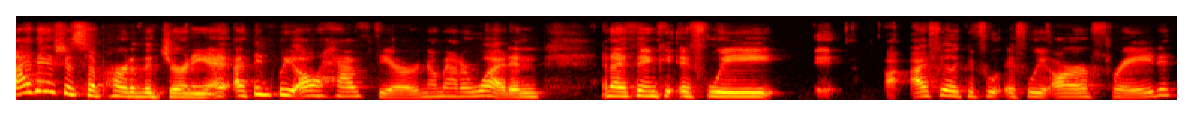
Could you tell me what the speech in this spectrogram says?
I think it's just a part of the journey. I, I, think we all have fear, no matter what, and and I think if we, I feel like if if we are afraid,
